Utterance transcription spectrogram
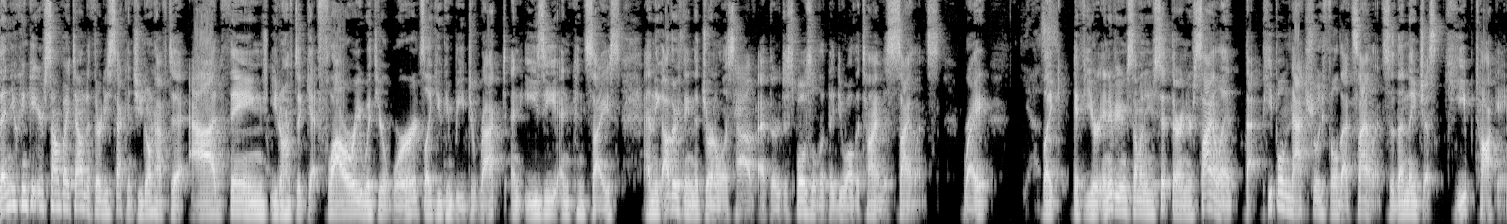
then you can get your soundbite down to 30 seconds. You don't have to add things. You don't have to get flowery with your words. Like you can be direct and easy and concise. And the other thing that journalists have at their disposal that they do all the time is silence, right? Yes. Like if you're interviewing someone and you sit there and you're silent, that people naturally fill that silence. So then they just keep talking.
